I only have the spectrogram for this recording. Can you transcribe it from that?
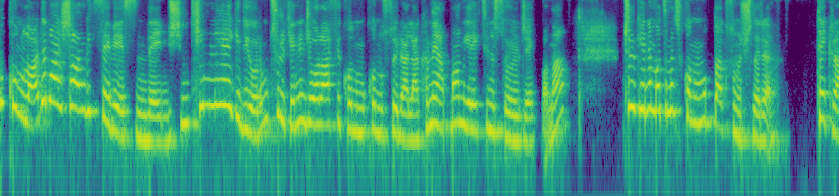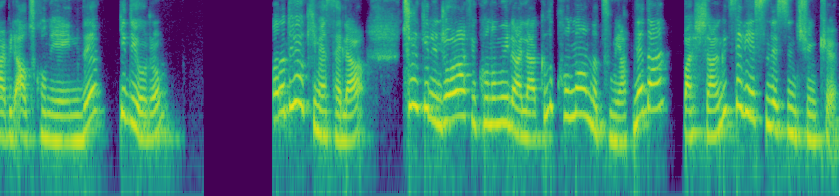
bu konularda başlangıç seviyesindeymişim. Kimliğe gidiyorum. Türkiye'nin coğrafi konumu konusuyla alakalı ne yapmam gerektiğini söyleyecek bana. Türkiye'nin matematik konumu mutlak sonuçları tekrar bir alt konuya indi. Gidiyorum. Bana diyor ki mesela Türkiye'nin coğrafi konumuyla alakalı konu anlatımı yap. Neden? Başlangıç seviyesindesin çünkü.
